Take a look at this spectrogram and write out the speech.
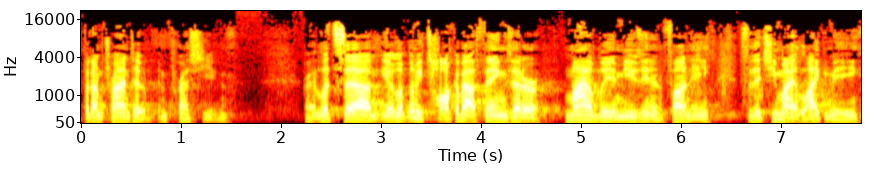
But I'm trying to impress you. All right, let's, um, you know, let, let, me talk about things that are mildly amusing and funny so that you might like me,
